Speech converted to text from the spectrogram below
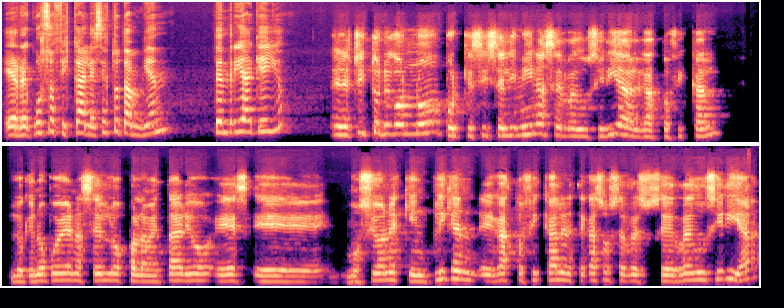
eh, recursos fiscales. ¿Esto también tendría aquello? En estricto rigor no, porque si se elimina se reduciría el gasto fiscal. Lo que no pueden hacer los parlamentarios es eh, mociones que impliquen eh, gasto fiscal, en este caso se, se reduciría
